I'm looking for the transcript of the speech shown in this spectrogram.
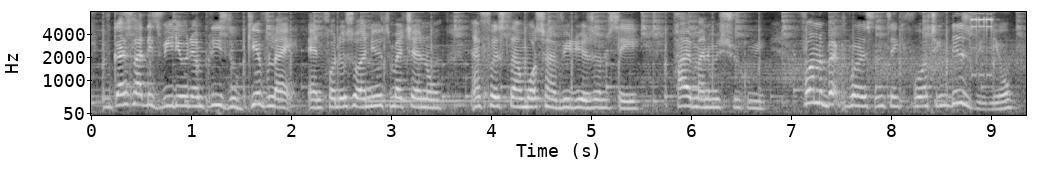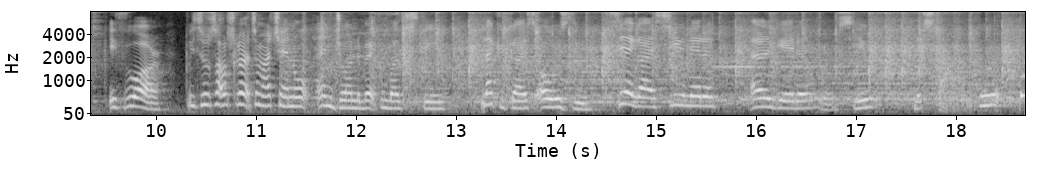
If you guys like this video, then please do give like. And for those who are new to my channel and first time watching my videos, I want to say hi. My name is Shukri from the Backroom Brothers, and thank you for watching this video. If you are, please do subscribe to my channel and join the Backroom Brothers team, like you guys always do. See ya, guys. See you later, alligator. We'll see you next time. Goodbye.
